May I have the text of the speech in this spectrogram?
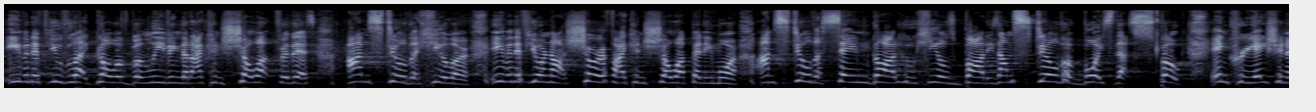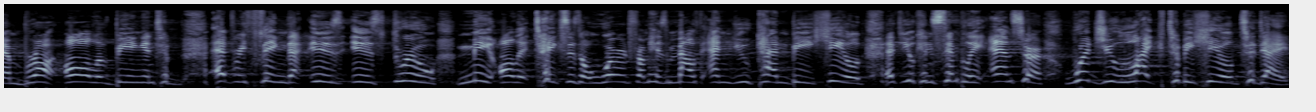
Even if you've let go of believing that I can show up for this, I'm still the healer healer. Even if you're not sure if I can show up anymore, I'm still the same God who heals bodies. I'm still the voice that spoke in creation and brought all of being into everything that is, is through me. All it takes is a word from his mouth, and you can be healed. If you can simply answer, Would you like to be healed today?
